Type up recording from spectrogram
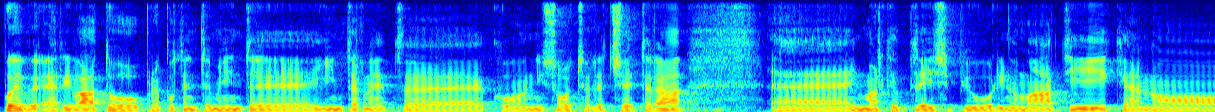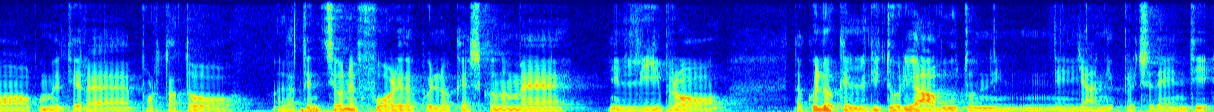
Poi è arrivato prepotentemente internet eh, con i social, eccetera, eh, i marketplace più rinomati che hanno, come dire, portato l'attenzione fuori da quello che secondo me il libro da quello che l'editoria ha avuto negli anni precedenti.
